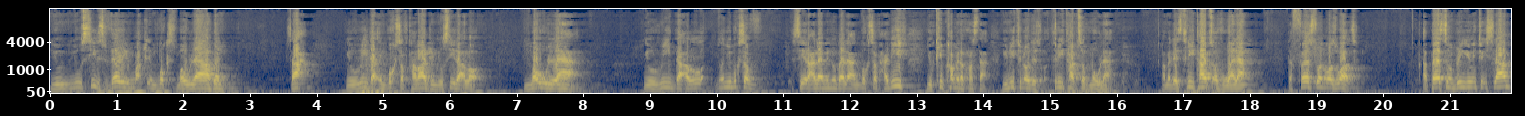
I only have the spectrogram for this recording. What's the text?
you you see this very much in books. Mawlahum, sah. You read that in books of Tarajim. You'll see that a lot. Mawla. You read that a lot. When you books of Siyar A'lam Nubala and books of Hadith, you keep coming across that. You need to know there's three types of Mawla. I mean, there's three types of Wala. The first one was what? A person will bring you into Islam,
